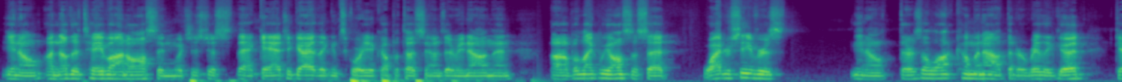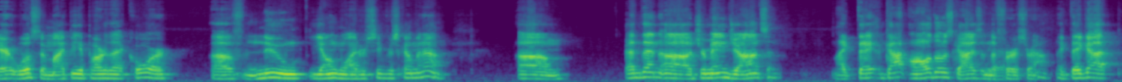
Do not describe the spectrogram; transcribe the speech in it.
you know, another Tavon Austin, which is just that gadget guy that can score you a couple touchdowns every now and then. Uh, but like we also said, wide receivers, you know, there's a lot coming out that are really good. Garrett Wilson might be a part of that core of new young wide receivers coming out. Um, and then uh, Jermaine Johnson, like they got all those guys in the first round. Like they got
